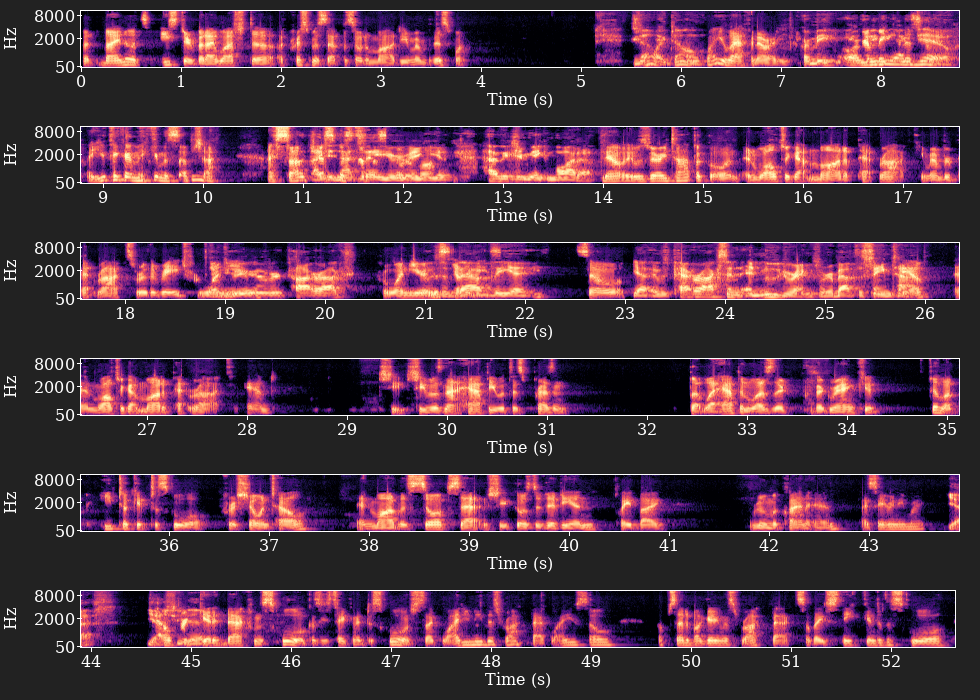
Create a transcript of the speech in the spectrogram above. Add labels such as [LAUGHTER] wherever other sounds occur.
But, but I know it's Easter, but I watched a, a Christmas episode of Maude. Do you remember this one? No, I don't. Why are you laughing already? Or, may, or maybe making I do. up. You think I'm making this up, John? I saw a I did Christmas not say you were making it. How could you make Maude up? No, it was very topical, and, and Walter got Maude a pet rock. You remember pet rocks were the rage for one Do you year? remember Pot Rocks? For one year It in was the about 70s. the uh, so yeah. It was Pet Rocks and, and Mood Rings were about the same yeah, time. and Walter got Maude a pet rock, and she she was not happy with this present. But what happened was their their grandkid Philip he took it to school for show and tell, and Maude was so upset, and she goes to Vivian, played by Rue McClanahan. Did I say her name right? Yes. Yes. help her did. get it back from school because he's taking it to school. And she's like, Why do you need this rock back? Why are you so upset about getting this rock back? So they sneak into the school.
